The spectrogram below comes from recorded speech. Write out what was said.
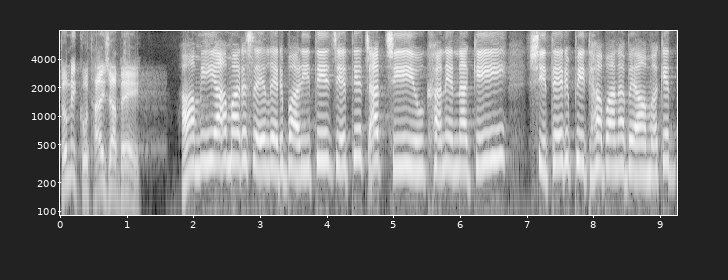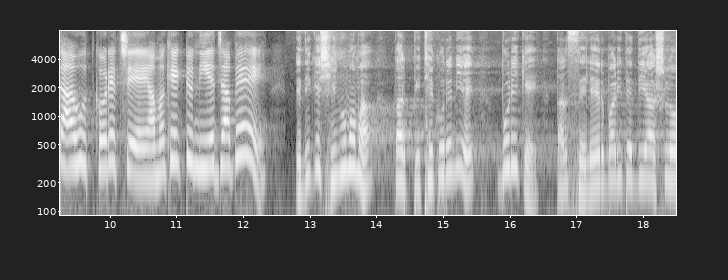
তুমি কোথায় যাবে? আমি আমার ছেলের বাড়িতে যেতে চাচ্ছি ওখানে নাকি শীতের পিঠা বানাবে, আমাকে দাউদ করেছে, আমাকে একটু নিয়ে যাবে। এদিকে সিংহ মামা তার পিঠে করে নিয়ে বুড়িকে তার ছেলের বাড়িতে দিয়ে আসলো।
